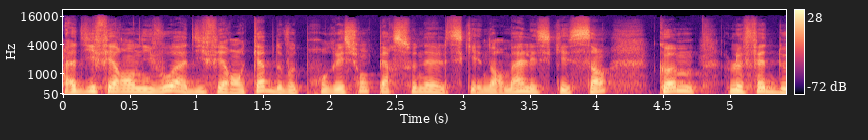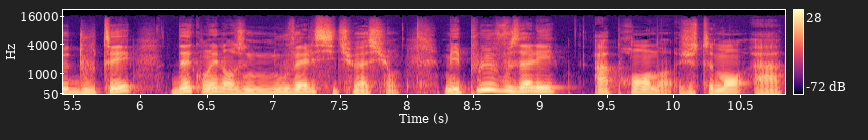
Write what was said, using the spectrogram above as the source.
à différents niveaux, à différents caps de votre progression personnelle, ce qui est normal et ce qui est sain, comme le fait de douter dès qu'on est dans une nouvelle situation. Mais plus vous allez apprendre justement à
